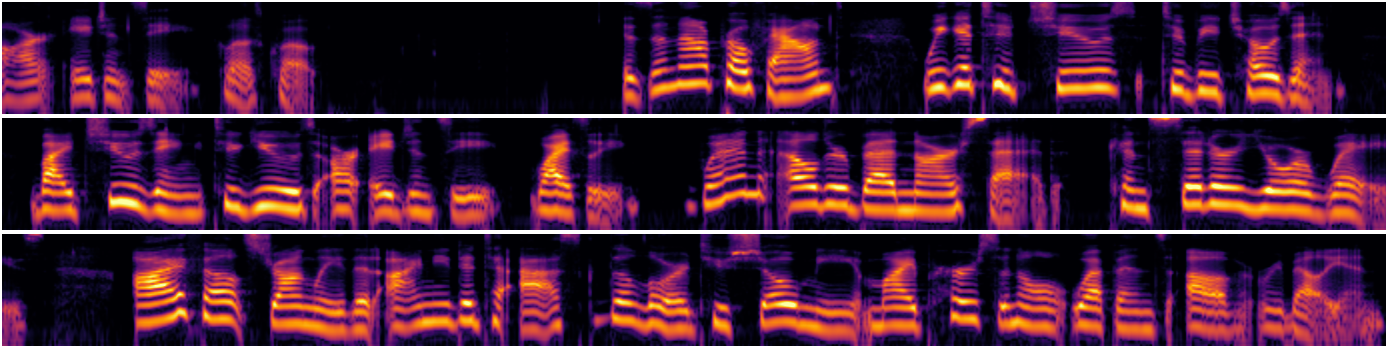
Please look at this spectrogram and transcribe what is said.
our agency, close quote. Isn't that profound? We get to choose to be chosen by choosing to use our agency wisely. When Elder Bednar said, consider your ways. I felt strongly that I needed to ask the Lord to show me my personal weapons of rebellion.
